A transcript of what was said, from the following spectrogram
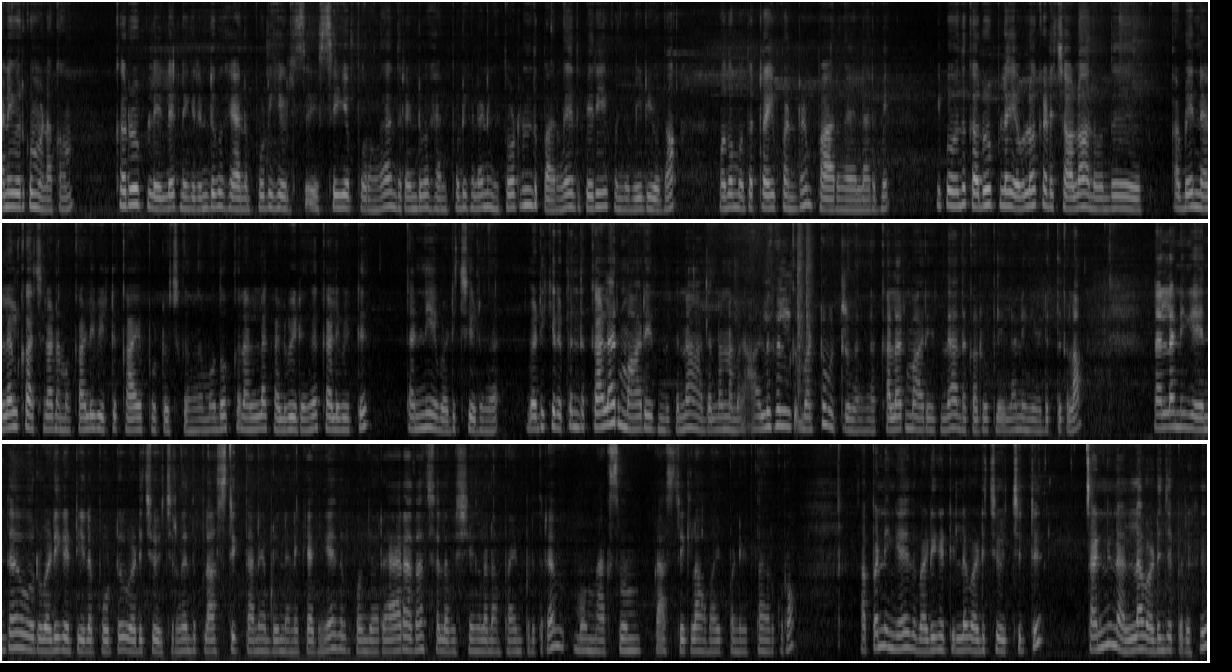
அனைவருக்கும் வணக்கம். கருவேப்பிலையில் இன்றைக்கி ரெண்டு வகையான பொடிகள் செய் செய்ய போகிறோங்க அந்த ரெண்டு வகையான பொடிகளை நீங்கள் தொடர்ந்து பாருங்கள் இது பெரிய கொஞ்சம் வீடியோ தான். முத முத ட்ரை பண்ணுறேன் பாருங்கள் எல்லாருமே. இப்போ வந்து கருவேப்பிலை எவ்வளோ கிடைச்சாலும் அதை வந்து அப்படியே நிழல் காய்ச்சலாக நம்ம கழுவிட்டு காய போட்டு வச்சுக்கோங்க. முதக்க நல்லா கழுவிடுங்க. கழுவிட்டு தண்ணியை வடிச்சிடுங்க. வடிக்கிறப்ப இந்த கலர் மாறி இருந்ததுன்னா அதெல்லாம் நம்ம அழுகல் மட்டும் விட்டுருங்க கலர் மாறி இருந்தால் அந்த கருவேப்பிலையெல்லாம் நீங்கள் எடுத்துக்கலாம். நல்லா நீங்கள் எந்த ஒரு வடிகட்டியில் போட்டு வடித்து வச்சுருங்க. இந்த பிளாஸ்டிக் தானே அப்படின்னு நினைக்காதீங்க. இது கொஞ்சம் ரேராக தான் சில விஷயங்களை நான் பயன்படுத்துகிறேன் மேக்ஸிமம் பிளாஸ்டிக்லாம் அவாய்ட் பண்ணிட்டு தான் இருக்கிறோம். அப்போ நீங்கள் இது வடிகட்டியில் வடித்து வச்சுட்டு தண்ணி நல்லா வடிஞ்ச பிறகு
